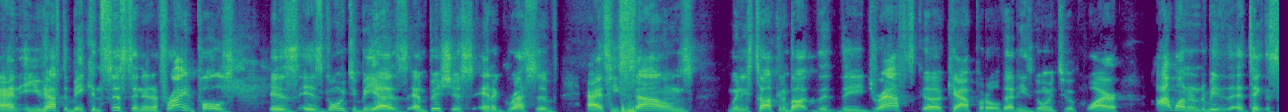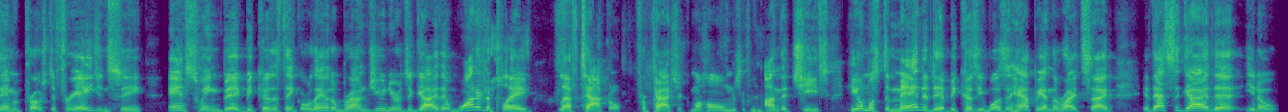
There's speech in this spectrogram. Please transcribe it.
and you have to be consistent. And if Ryan Poles is is going to be as ambitious and aggressive as he sounds when he's talking about the the draft uh, capital that he's going to acquire, I want him to be uh, take the same approach to free agency and swing big because I think Orlando Brown Jr. is a guy that wanted to play left tackle for Patrick Mahomes on the Chiefs. He almost demanded it because he wasn't happy on the right side. If that's the guy that you know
